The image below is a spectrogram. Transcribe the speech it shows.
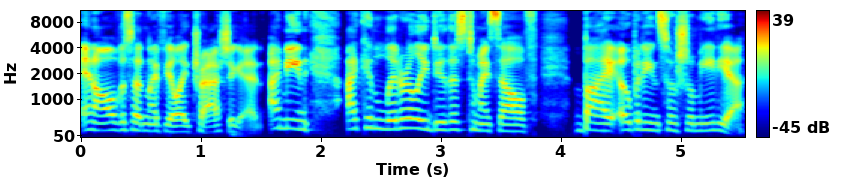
and all of a sudden I feel like trash again. I mean, I can literally do this to myself by opening social media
